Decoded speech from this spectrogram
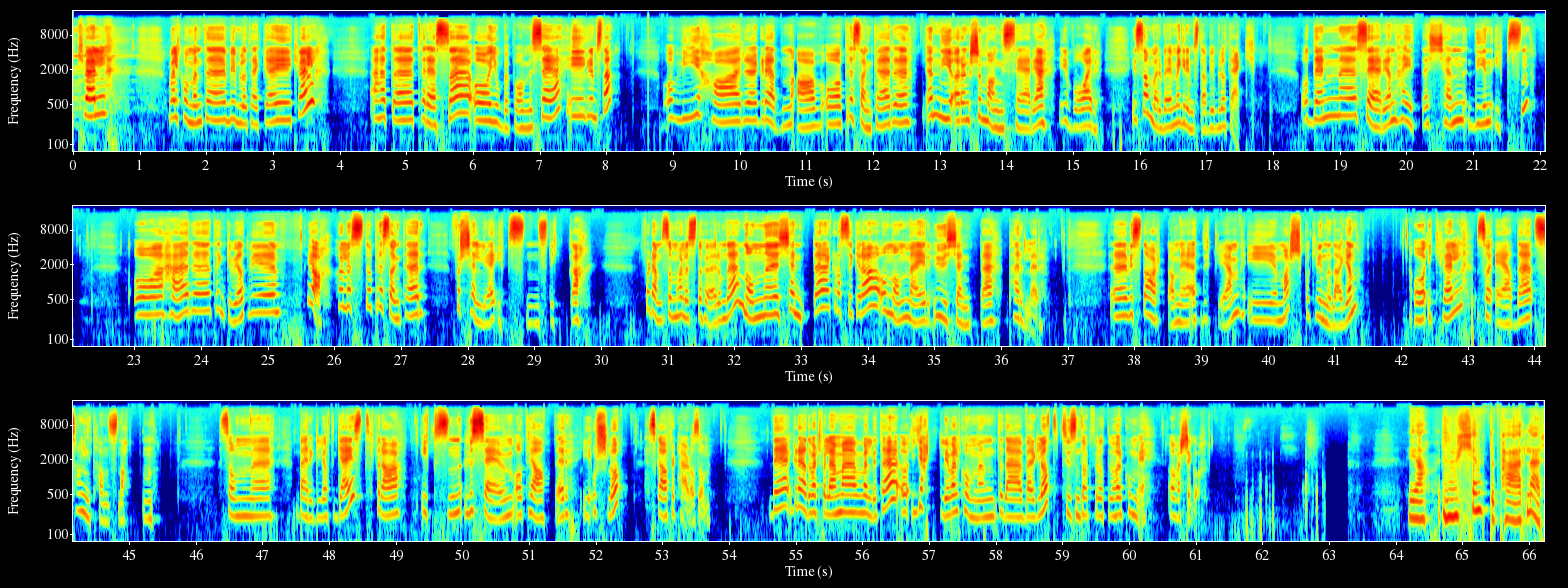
God kveld. Velkommen til biblioteket i kveld. Jeg heter Therese og jobber på museet i Grimstad. Og vi har gleden av å presentere en ny arrangementsserie i vår i samarbeid med Grimstad bibliotek. Og den eh, serien heter 'Kjenn din Ibsen'. Og her eh, tenker vi at vi ja, har lyst til å presentere forskjellige Ibsen-stykker. For dem som har lyst til å høre om det. Noen eh, kjente klassikere og noen mer ukjente perler. Eh, vi starta med et dukkehjem i mars, på kvinnedagen. Og i kveld så er det sankthansnatten som eh, Bergljot Geist fra Ibsen museum og teater i Oslo skal fortelle oss om. Det gleder hvert fall jeg meg veldig til. Og hjertelig velkommen til deg, Bergljot. Tusen takk for at du har kommet. Og vær så god. Ja, ukjente perler.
